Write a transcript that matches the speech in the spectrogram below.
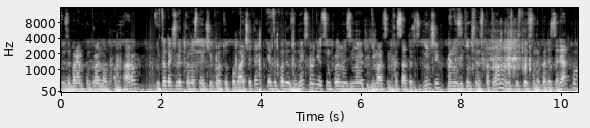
З забираємо контроль над ангаром. Ніхто так швидко нас не очікував тут побачити. Я заходив з одних сходів, синхронно зі мною піднімався інкасатор з інших. Вони закінчились патроном, я спустився на перезарядку.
